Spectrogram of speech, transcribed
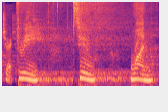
Check. Three, two, one.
